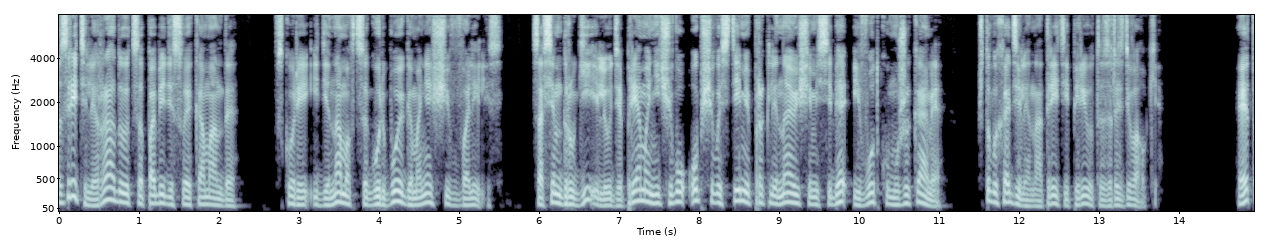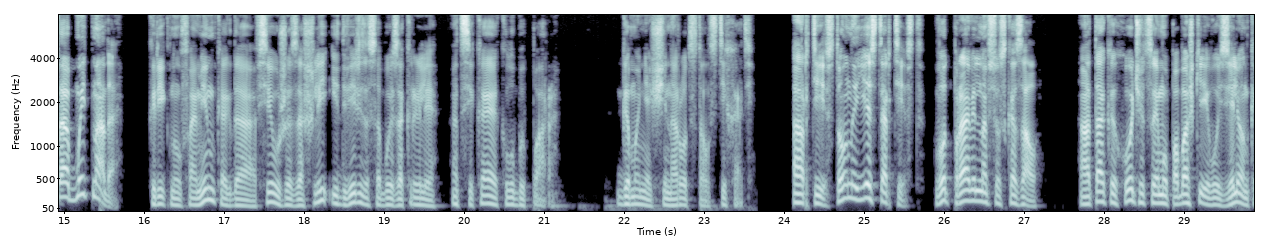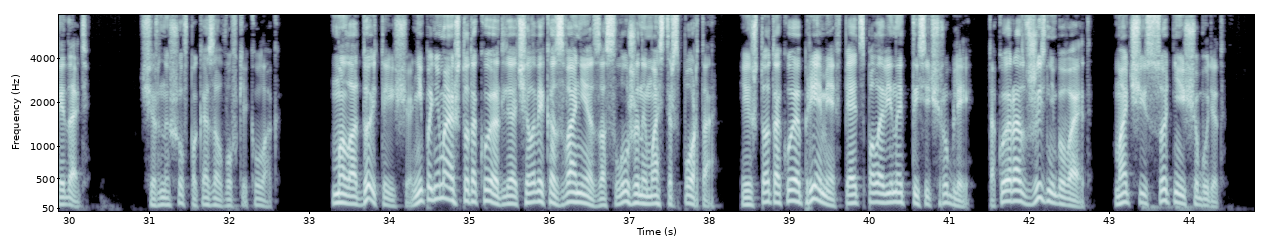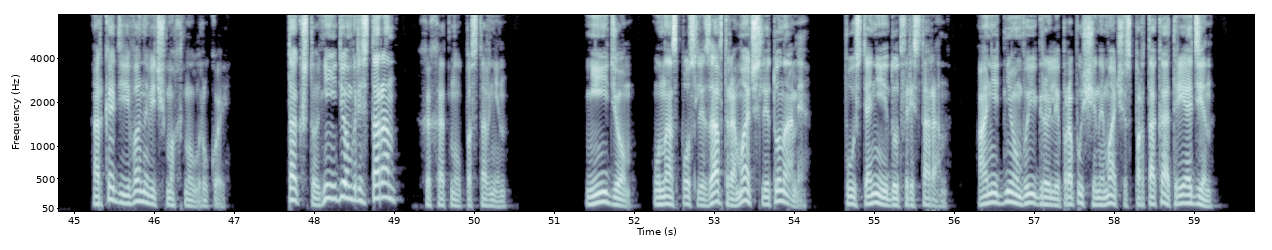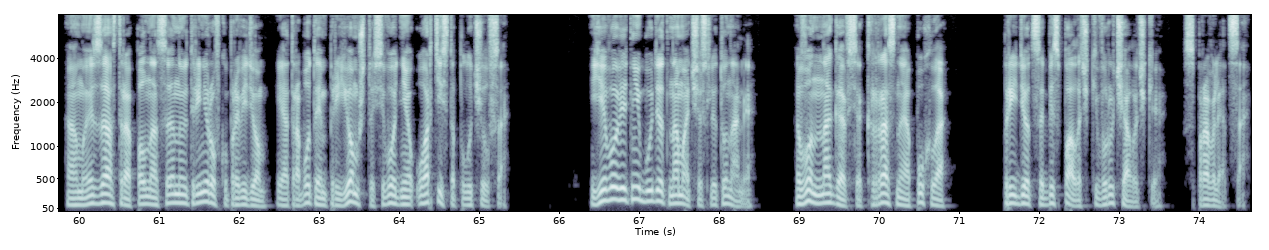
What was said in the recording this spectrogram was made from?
Зрители радуются победе своей команды. Вскоре и динамовцы гурьбой гомонящие ввалились. Совсем другие люди, прямо ничего общего с теми проклинающими себя и водку мужиками, что выходили на третий период из раздевалки. «Это обмыть надо!» — крикнул Фомин, когда все уже зашли и дверь за собой закрыли, отсекая клубы пара. Гомонящий народ стал стихать. «Артист, он и есть артист. Вот правильно все сказал. А так и хочется ему по башке его зеленкой дать». Чернышов показал Вовке кулак. «Молодой ты еще, не понимаешь, что такое для человека звание «заслуженный мастер спорта». И что такое премия в пять с половиной тысяч рублей. Такое раз в жизни бывает. Матчей сотни еще будет. Аркадий Иванович махнул рукой. «Так что, не идем в ресторан?» – хохотнул Поставнин. «Не идем. У нас послезавтра матч с летунами. Пусть они идут в ресторан. Они днем выиграли пропущенный матч у «Спартака» 3-1. А мы завтра полноценную тренировку проведем и отработаем прием, что сегодня у артиста получился. Его ведь не будет на матче с летунами. Вон нога вся красная опухла. Придется без палочки-выручалочки справляться.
